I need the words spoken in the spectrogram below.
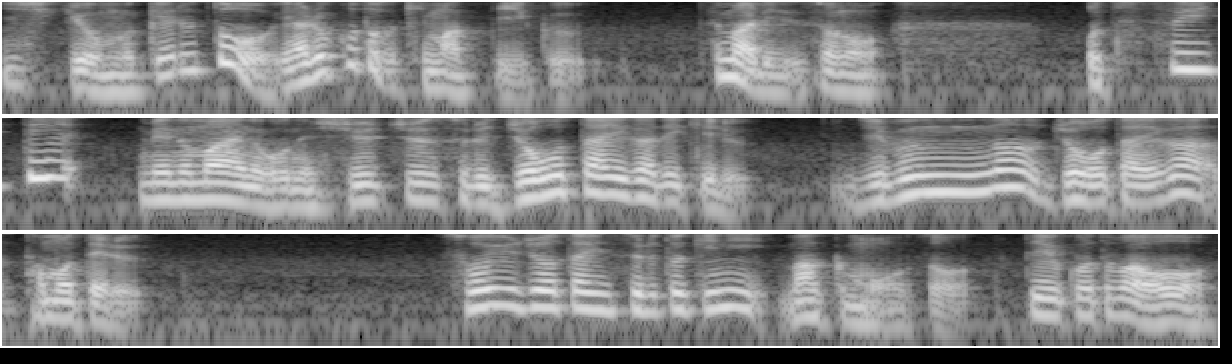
意識を向けると、やることが決まっていく。つまり、その、落ち着いて目の前のことに集中する状態ができる。自分の状態が保てる。そういう状態にするときに、マク妄想っていう言葉を、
